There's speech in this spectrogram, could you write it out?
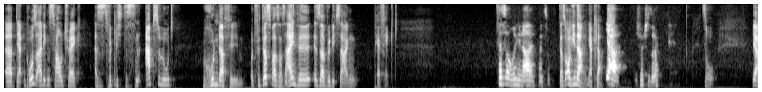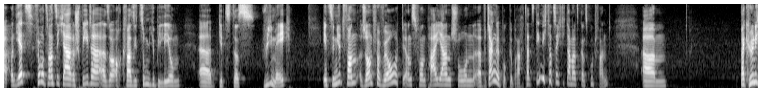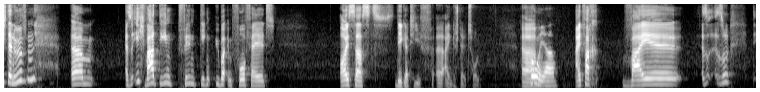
Äh, der hat einen großartigen Soundtrack. Also es ist wirklich, das ist ein absolut runder Film. Und für das, was er sein will, ist er, würde ich sagen, perfekt. Das Original, meinst du? Das Original, ja klar. Ja, ich würde schon sagen. So. Ja, und jetzt, 25 Jahre später, also auch quasi zum Jubiläum, äh, es das Remake. Inszeniert von John Favreau, der uns vor ein paar Jahren schon äh, The Jungle Book gebracht hat, den ich tatsächlich damals ganz gut fand. Ähm, bei König der Löwen, ähm, also ich war dem Film gegenüber im Vorfeld äußerst negativ äh, eingestellt schon. Ähm, oh ja. Einfach, weil also, also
